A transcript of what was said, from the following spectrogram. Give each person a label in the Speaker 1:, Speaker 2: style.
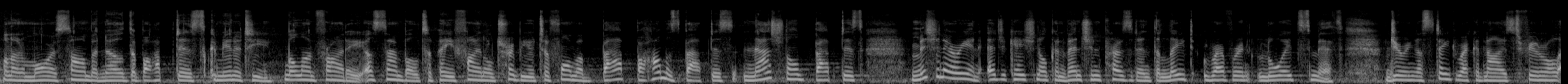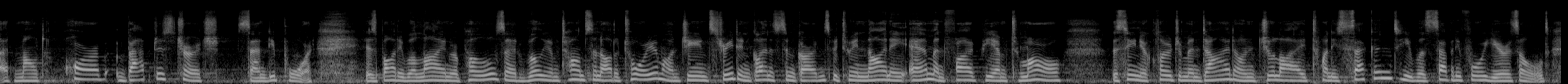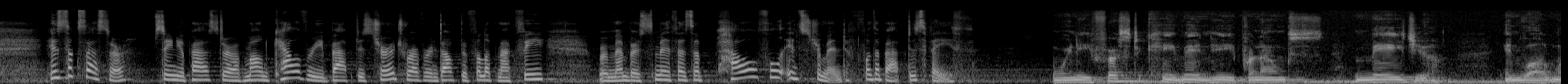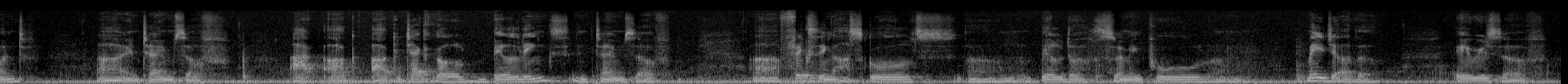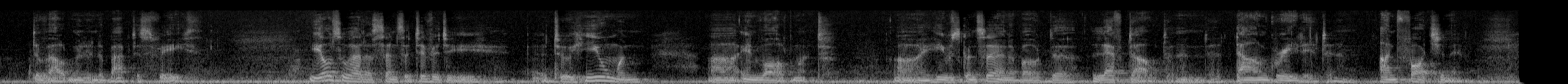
Speaker 1: Well, on a more somber note, the Baptist community will on Friday assemble to pay final tribute to former ba Bahamas Baptist National Baptist Missionary and Educational Convention President, the late Reverend Lloyd Smith, during a state-recognized funeral at Mount Horeb Baptist Church, Sandy Port. His body will lie in repose at William Thompson Auditorium on Jean Street in Gleniston Gardens between 9 a.m. and 5 p.m. tomorrow. The senior clergyman died on July 22nd. He was 74 years old. His successor, senior pastor of Mount Calvary Baptist Church, Reverend Dr. Philip McPhee, remembers Smith as a powerful instrument for the Baptist faith.
Speaker 2: When he first came in, he pronounced major involvement uh, in terms of ar architectural buildings, in terms of uh, fixing our schools, um, build a swimming pool, um, major other areas of development in the Baptist faith. He also had a sensitivity uh, to human uh, involvement. Uh, he was concerned about the left out and downgraded and unfortunate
